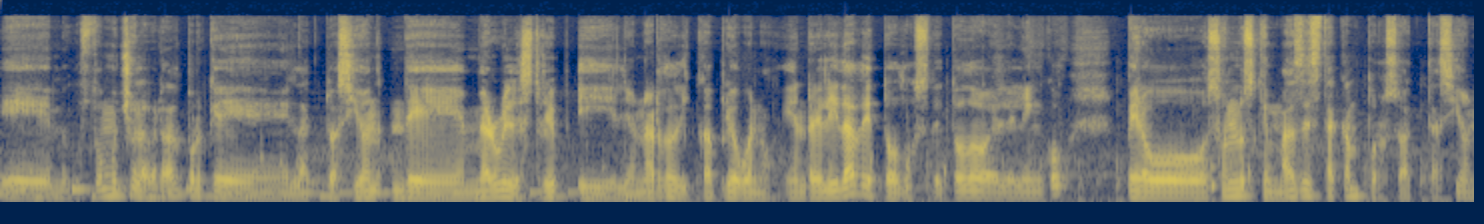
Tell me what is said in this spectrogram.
eh, me gustó mucho, la verdad, porque la actuación de Meryl Streep y Leonardo DiCaprio, bueno, en realidad de todos, de todo el elenco, pero son los que más destacan por su actuación.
